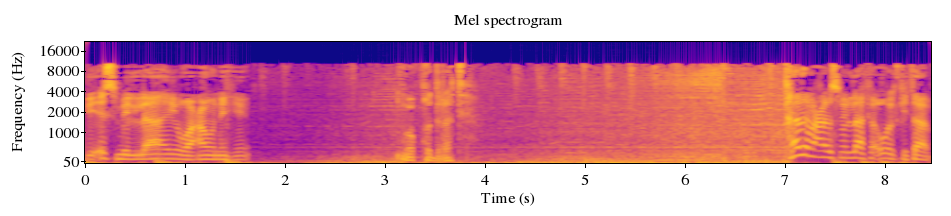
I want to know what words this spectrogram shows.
باسم الله وعونه وقدرته. هذا معنى بسم الله في أول كتاب.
